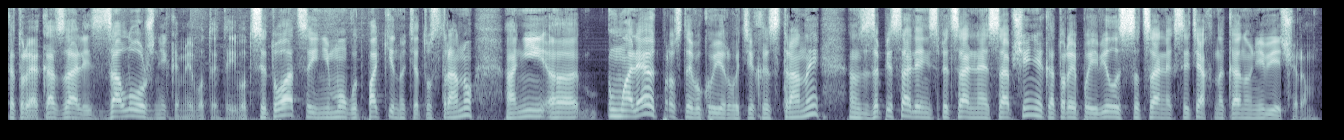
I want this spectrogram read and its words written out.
которые оказались заложниками вот этой вот ситуации, не могут покинуть эту страну, они э, умоляют просто эвакуировать их из страны. Записали они специальное сообщение, которое появилось в социальных сетях накануне вечером.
